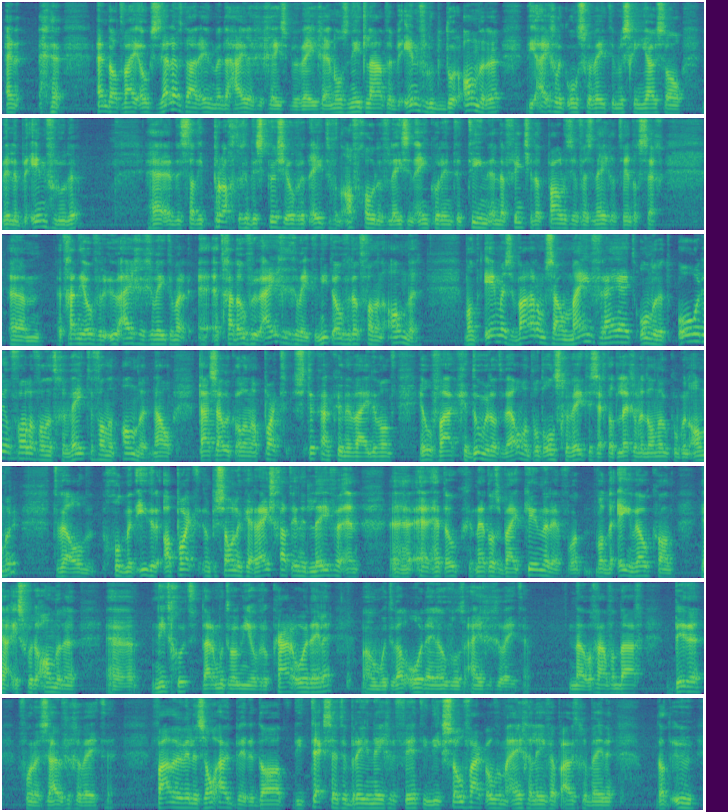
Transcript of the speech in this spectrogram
En, en dat wij ook zelf daarin met de Heilige Geest bewegen. En ons niet laten beïnvloeden door anderen. Die eigenlijk ons geweten misschien juist al willen beïnvloeden er staat die prachtige discussie over het eten van afgodenvlees in 1 Korinthe 10. En daar vind je dat Paulus in vers 29 zegt... Um, het gaat niet over uw eigen geweten, maar eh, het gaat over uw eigen geweten. Niet over dat van een ander. Want immers, waarom zou mijn vrijheid onder het oordeel vallen van het geweten van een ander? Nou, daar zou ik al een apart stuk aan kunnen wijden, want heel vaak doen we dat wel. Want wat ons geweten zegt, dat leggen we dan ook op een ander. Terwijl God met ieder apart een persoonlijke reis gaat in het leven. En uh, het ook, net als bij kinderen, wat, de een wel kan, ja, is voor de andere uh, niet goed. Daarom moeten we ook niet over elkaar oordelen. Maar we moeten wel oordelen over ons eigen geweten. Nou, we gaan vandaag bidden voor een zuiver geweten. Vader, we willen zo uitbidden dat die tekst uit Hebreeën 9, 14, die ik zo vaak over mijn eigen leven heb uitgebeden, dat u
